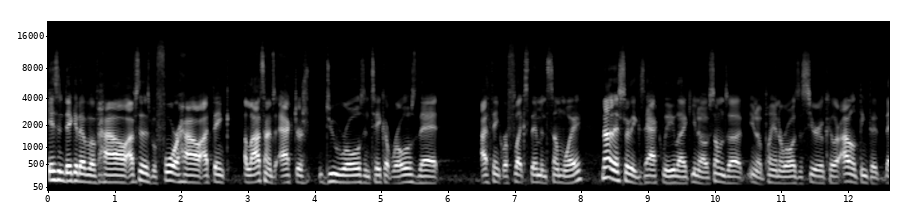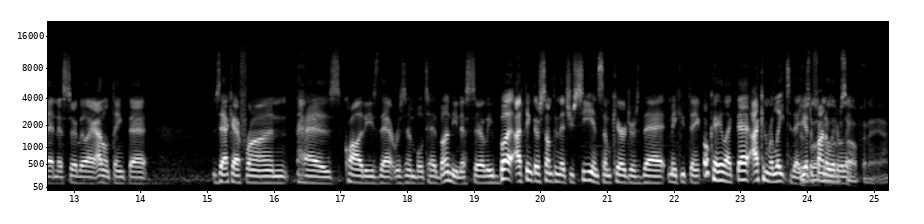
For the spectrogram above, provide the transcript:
is indicative of how I've said this before. How I think a lot of times actors do roles and take up roles that I think reflects them in some way. Not necessarily exactly like you know if someone's a you know playing a role as a serial killer. I don't think that that necessarily like I don't think that Zac Efron has qualities that resemble Ted Bundy necessarily, but I think there's something that you see in some characters that make you think, okay, like that, I can relate to that. you have to find a way to relate. of himself in it, yeah.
